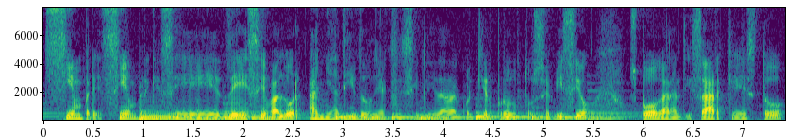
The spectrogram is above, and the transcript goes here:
siempre, siempre que se dé ese valor añadido de accesibilidad a cualquier producto o servicio, os puedo garantizar que esto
